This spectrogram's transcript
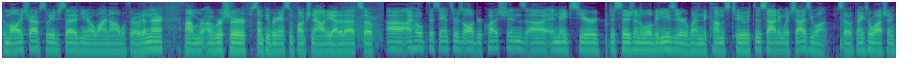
the MOLLE strap, so we just said, you know, why not? We'll throw it in there. Um, we're, we're, sure some people are gonna get some functionality out of that. So uh, I hope this answers all of your questions uh, and makes your decision a little bit easier when it comes to deciding which size you want. So thanks for watching.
